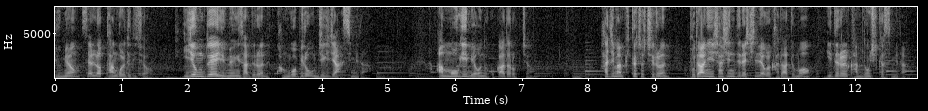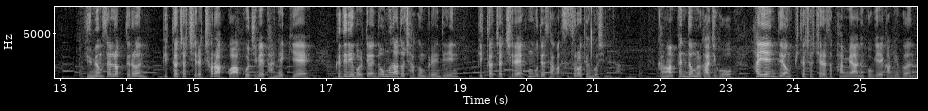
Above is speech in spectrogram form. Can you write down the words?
유명 셀럽 단골들이죠. 이 정도의 유명인사들은 광고비로 움직이지 않습니다. 안목이 매워놓고 까다롭죠. 하지만 빅터 처칠은 부단히 자신들의 실력을 가다듬어 이들을 감동시켰습니다. 유명 셀럽들은 빅터 처칠의 철학과 고집에 반했기에 그들이 볼 때 너무나도 작은 브랜드인 빅터 처칠의 홍보대사가 스스로 된 것입니다. 강한 팬덤을 가지고 하이엔드형 빅터 처칠에서 판매하는 고기의 가격은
